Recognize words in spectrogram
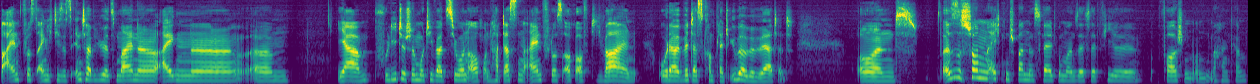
beeinflusst eigentlich dieses Interview jetzt meine eigene ähm, ja, politische Motivation auch und hat das einen Einfluss auch auf die Wahlen? Oder wird das komplett überbewertet? Und es ist schon echt ein spannendes Feld, wo man sehr, sehr viel forschen und machen kann.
